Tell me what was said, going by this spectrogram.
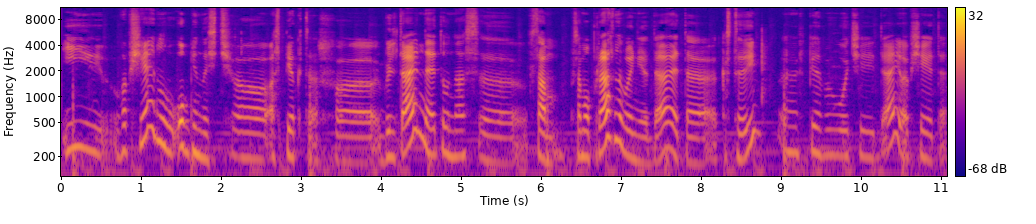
и вообще, ну, огненность э, аспектов Бельтайна это у нас э, сам, само празднование, да, это костры э, в первую очередь, да, и вообще это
